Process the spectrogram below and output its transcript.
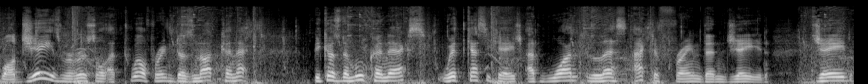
while Jade's reversal at 12 frames does not connect because the move connects with Cassie Cage at one less active frame than Jade. Jade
